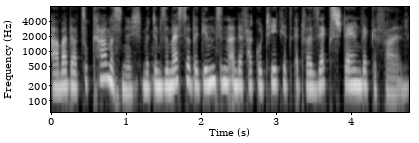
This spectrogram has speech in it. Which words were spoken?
Aber dazu kam es nicht. Mit dem Semesterbeginn sind an der Fakultät jetzt etwa sechs Stellen weggefallen.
